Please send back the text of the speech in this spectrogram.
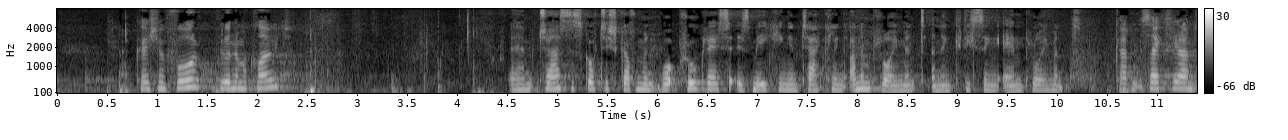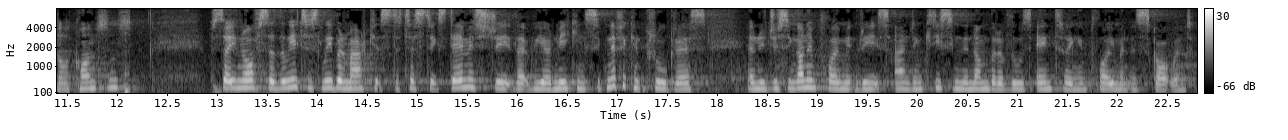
Question 4, Fiona MacLeod um, to ask the Scottish Government what progress it is making in tackling unemployment and increasing employment. Cabinet Secretary Angela Constance. Presiding officer, the latest labour market statistics demonstrate that we are making significant progress in reducing unemployment rates and increasing the number of those entering employment in Scotland.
